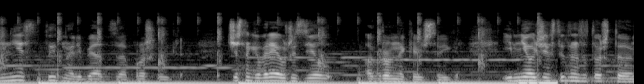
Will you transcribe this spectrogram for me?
мне стыдно, ребят, за прошлые игры. Честно говоря, я уже сделал огромное количество игр. И мне очень стыдно за то, что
